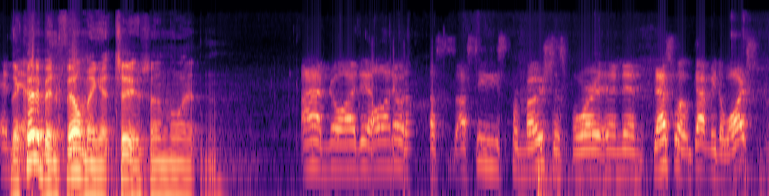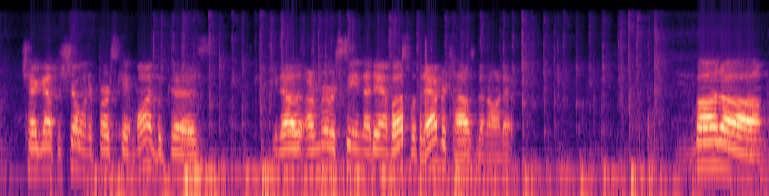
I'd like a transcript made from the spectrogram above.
and they then could have been filming it too, somewhat. I have no idea. All I know is I, I see these promotions for it, and then that's what got me to watch, check out the show when it first came on because, you know, I remember seeing that damn bus with an advertisement on it. But um,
